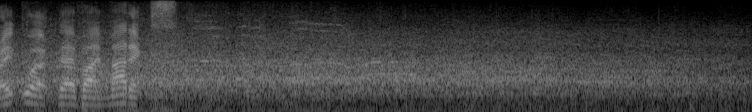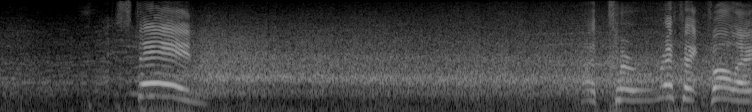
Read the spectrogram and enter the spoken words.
Great work there by Maddix. Stein! A terrific volley.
